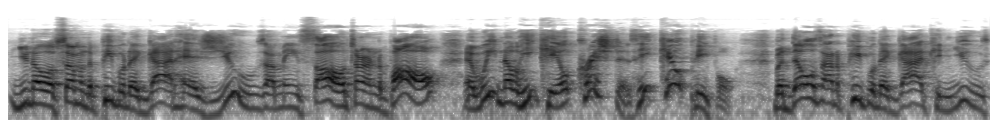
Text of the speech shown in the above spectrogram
you know, of some of the people that God has used. I mean, Saul turned to Paul, and we know he killed Christians, he killed people. But those are the people that God can use.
